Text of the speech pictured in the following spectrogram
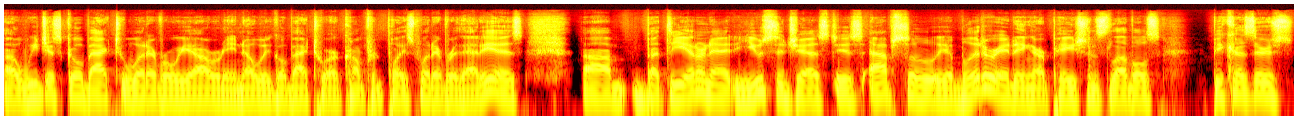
uh, we just go back to whatever we already know. We go back to our comfort place, whatever that is. Um, but the internet, you suggest, is absolutely obliterating our patience levels because there's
